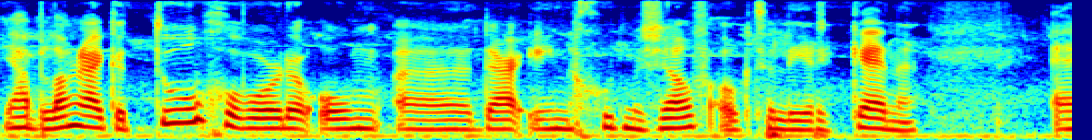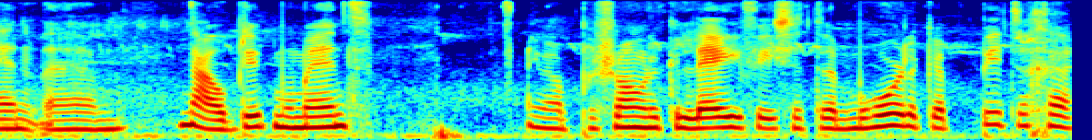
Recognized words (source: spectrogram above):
ja, belangrijke tool geworden om uh, daarin goed mezelf ook te leren kennen. En uh, nou, op dit moment in mijn persoonlijke leven is het een behoorlijke pittige,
